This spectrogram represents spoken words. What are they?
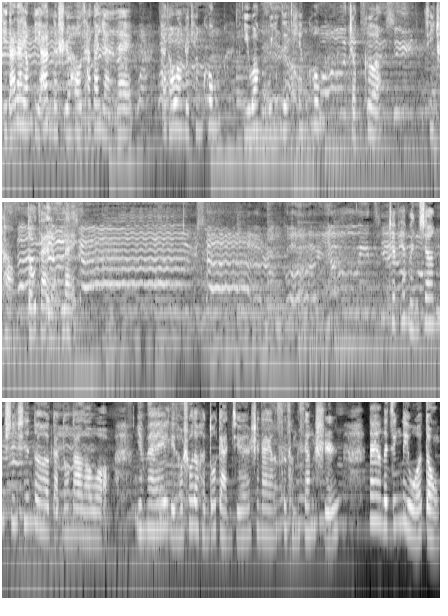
抵达大洋彼岸的时候，擦干眼泪。抬头望着天空，一望无垠的天空，整个机场都在流泪。这篇文章深深的感动到了我，因为里头说的很多感觉是那样似曾相识，那样的经历我懂，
